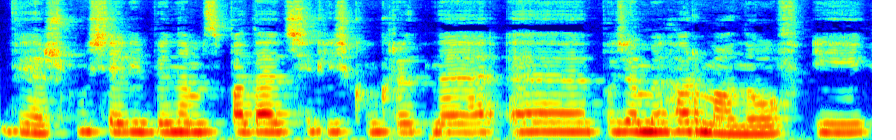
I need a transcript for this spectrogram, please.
wiesz, musieliby nam zbadać jakieś konkretne e, poziomy hormonów i,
